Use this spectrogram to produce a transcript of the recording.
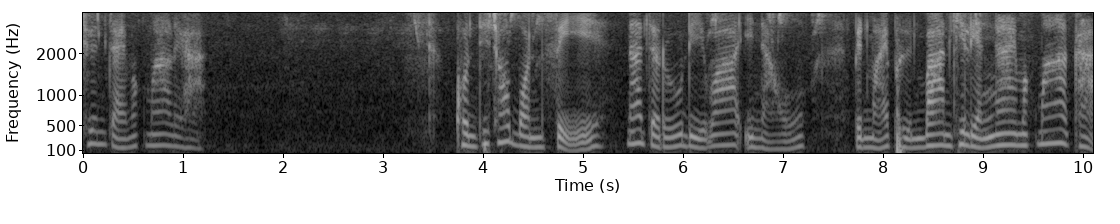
ชื่นใจมาก ๆ เลยค่ะ คนที่ชอบบอลสีน่าจะรู้ดีว่าอีเหนา เป็นไม้พื้นบ้านที่เลี้ยงง่ายมากๆค่ะ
